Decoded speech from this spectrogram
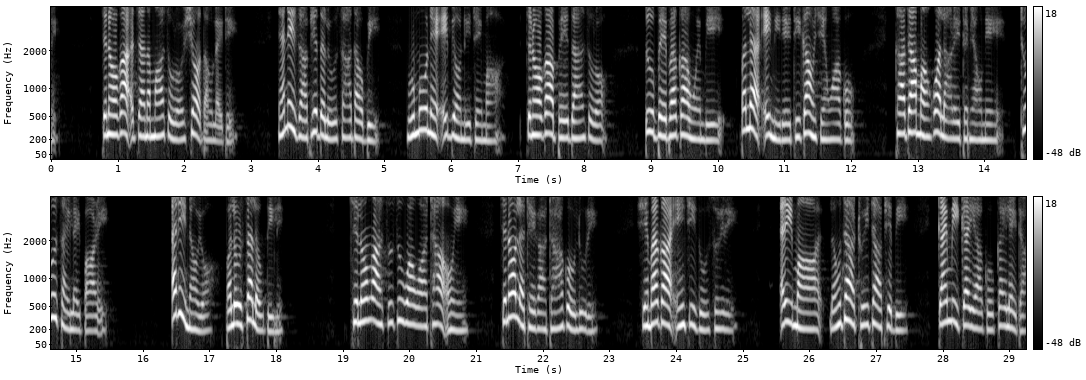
တယ်ကျွန်တော်ကအကြံသမားဆိုတော့ရှော့တောက်လိုက်တယ်ညနေစာဖြစ်တယ်လို့စားတော့ပြီးမူးမူးနဲ့အိပ်ပျော်နေချိန်မှာ ကျွန်တော်ကဘေးတန်းဆိုတော့သူ့ဘေဘက်ကဝင်ပြီးပလက်အိတ်နေတဲ့ဒီကောင်ရင်ဝါကိုခါကြမှာဟွက်လာတဲ့ဓမြောင်နဲ့ထိုးဆိုင်လိုက်ပါတယ်အဲ့ဒီနောက်ရောဘလို့ဆက်လုပ်သေးလဲချစ်လုံးကစူးစူးဝါဝါထအောင်ရင်ကျွန်တော်လက်ထဲကဓားကိုလူတယ်ရင်ဘက်ကအင်ကြီးကိုဆွဲတယ်အဲ့ဒီမှာလုံးကြထွေးကြဖြစ်ပြီးကိုက်မိကိုက်ရကိုကိုက်လိုက်တာ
